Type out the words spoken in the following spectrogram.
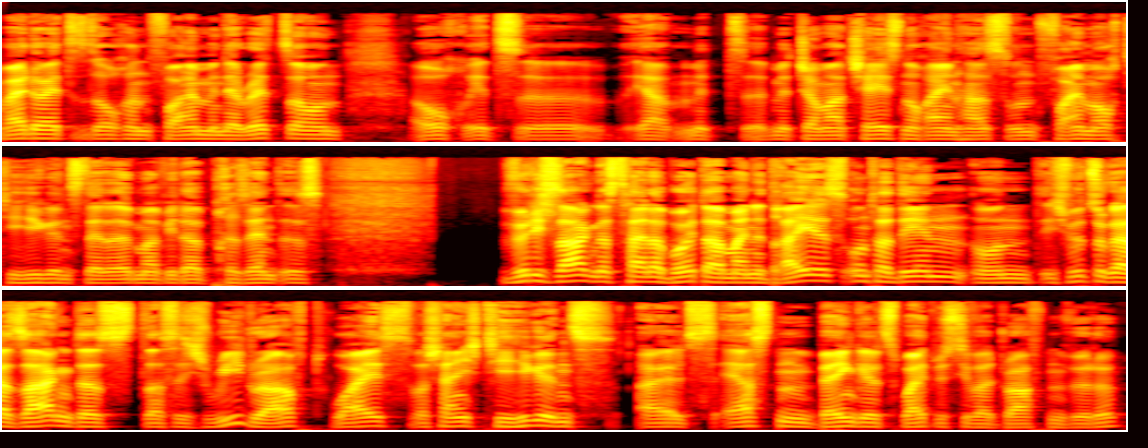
Weil du jetzt auch in, vor allem in der Red Zone auch jetzt äh, ja mit mit Jamar Chase noch einen hast und vor allem auch T. Higgins, der da immer wieder präsent ist würde ich sagen, dass Tyler Boyd da meine drei ist unter denen und ich würde sogar sagen, dass, dass ich Redraft Wise wahrscheinlich T. Higgins als ersten Bengals Wide Receiver draften würde,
